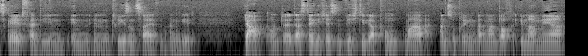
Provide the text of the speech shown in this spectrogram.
das Geldverdienen in, in Krisenzeiten angeht. Ja, und äh, das denke ich ist ein wichtiger Punkt mal anzubringen, weil man doch immer mehr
